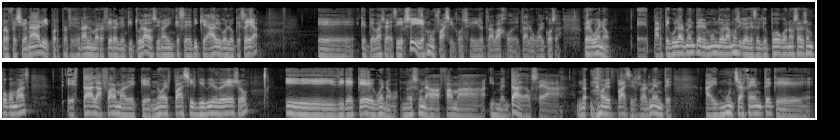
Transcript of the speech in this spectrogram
profesional, y por profesional no me refiero a alguien titulado, sino a alguien que se dedique a algo, lo que sea, eh, que te vaya a decir, sí, es muy fácil conseguir trabajo de tal o cual cosa. Pero bueno, eh, particularmente en el mundo de la música, que es el que puedo conocer yo un poco más, está la fama de que no es fácil vivir de ello. Y diré que, bueno, no es una fama inventada, o sea, no, no es fácil realmente. Hay mucha gente que,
